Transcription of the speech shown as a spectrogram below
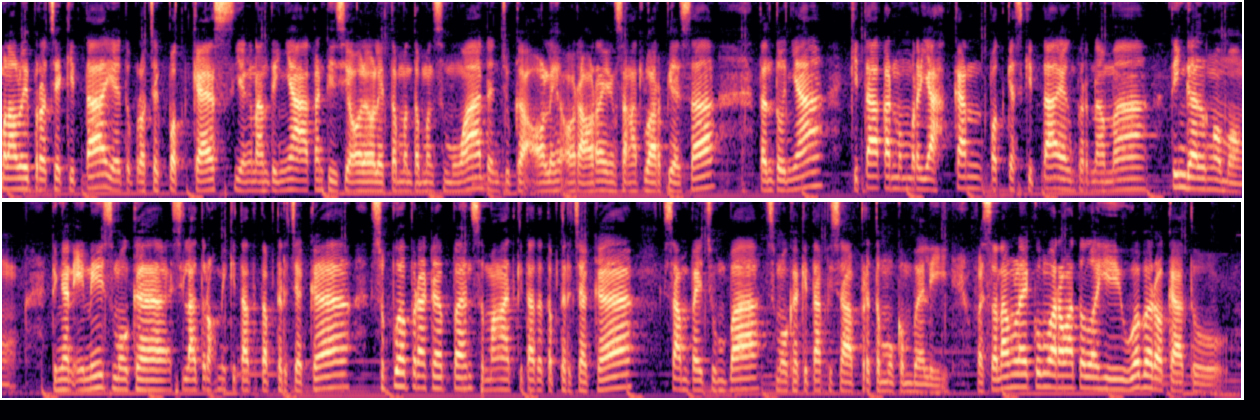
Melalui proyek kita yaitu proyek podcast yang nantinya akan diisi oleh oleh teman-teman semua dan juga oleh orang-orang yang sangat luar biasa. Tentunya kita akan memeriahkan podcast kita yang bernama Tinggal Ngomong dengan ini semoga silaturahmi kita tetap terjaga, sebuah peradaban semangat kita tetap terjaga. Sampai jumpa, semoga kita bisa bertemu kembali. Wassalamualaikum warahmatullahi wabarakatuh.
